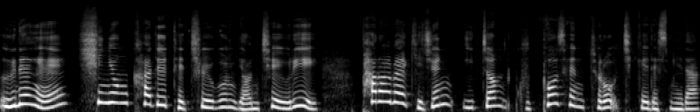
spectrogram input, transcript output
은행의 신용카드 대출금 연체율이 8월 말 기준 2.9%로 집계됐습니다.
